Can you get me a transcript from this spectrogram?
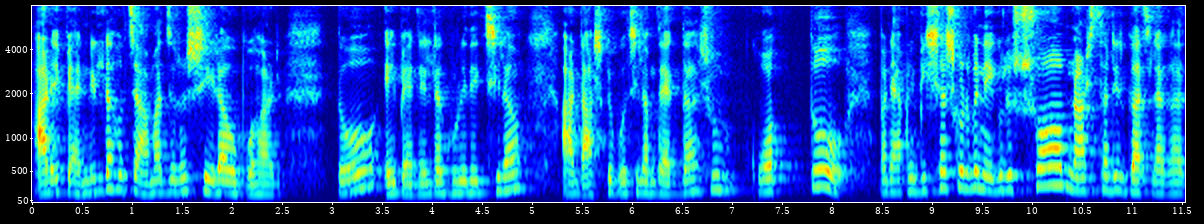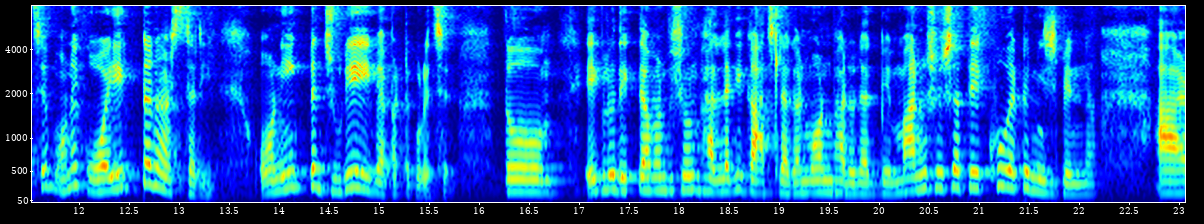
আর এই প্যান্ডেলটা হচ্ছে আমার জন্য সেরা উপহার। তো এই প্যান্ডেলটা ঘুরে দেখছিলাম। আর দাসকে বলছিলাম, দেখ দাস কত মানে আপনি বিশ্বাস করবেন এগুলো সব নার্সারির গাছ লাগা আছে, মনে কয়েকটা নার্সারি, অনেকটা জুড়ে এই ব্যাপারটা করেছে। তো এগুলো দেখতে আমার ভীষণ ভালো লাগে, গাছ লাগান, মন ভালো লাগবে, মানুষের সাথে খুব একটা মিশবেন না। আর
